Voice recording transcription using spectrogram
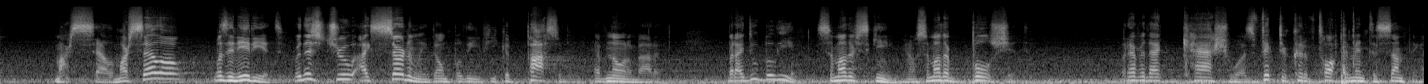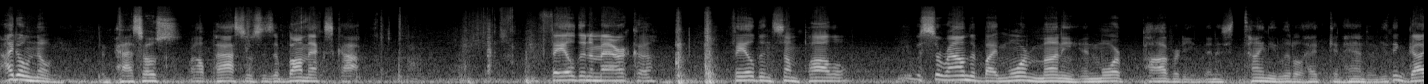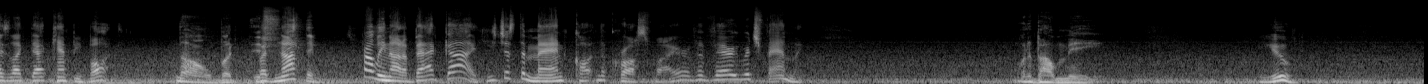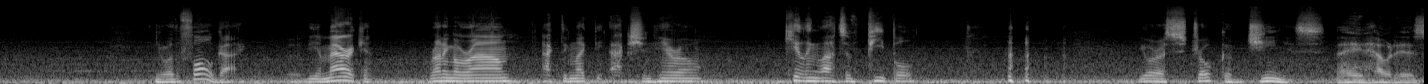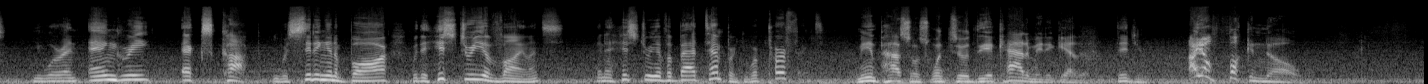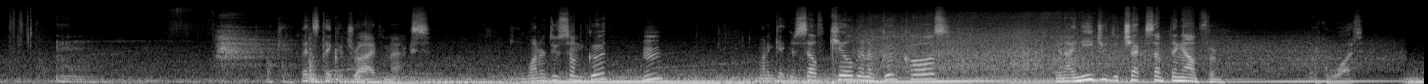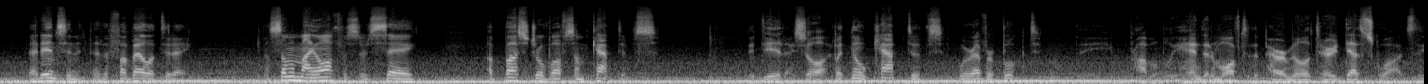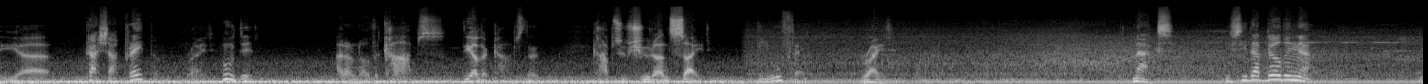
Marcelo. Marcelo was an idiot. Were this true, I certainly don't believe he could possibly have known about it. But I do believe some other scheme, you know, some other bullshit. Whatever that cash was, Victor could have talked him into something. I don't know yet. And Passos? Well, Passos is a bum ex-cop. He failed in America, failed in Sao Paulo. He was surrounded by more money and more poverty than his tiny little head can handle. You think guys like that can't be bought? No, but if... But nothing. Probably not a bad guy. He's just a man caught in the crossfire of a very rich family. What about me? You. You're the fall guy. The, the American. Running around, acting like the action hero, killing lots of people. You're a stroke of genius. That ain't how it is. You were an angry ex-cop. You were sitting in a bar with a history of violence and a history of a bad temper. You were perfect. Me and Passos went to the academy together. Did you? I don't fucking know. Okay, let's take a drive, Max. You want to do some good? Hmm? Want to get yourself killed in a good cause? Then I need you to check something out for me. Like what? That incident at the favela today. Now, some of my officers say a bus drove off some captives, They did, I saw it. but no captives were ever booked. They probably handed them off to the paramilitary death squads, the, uh... Preto? Right. Who did? I don't know, the cops. The other cops. The cops who shoot on sight. The UFE. Right. Max, you see that building there?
